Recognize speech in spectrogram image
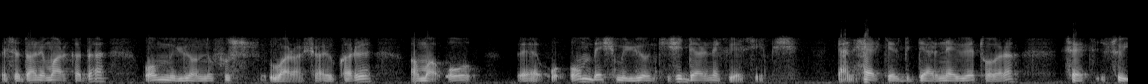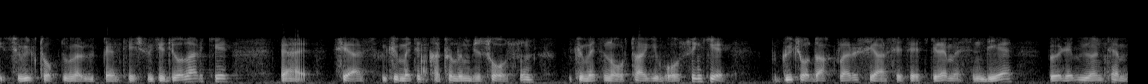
mesela Danimarka'da 10 milyon nüfus var aşağı yukarı ama o e, o 15 milyon kişi dernek üyesiymiş. Yani herkes bir derneğe üyet olarak sivil toplum örgütlerini teşvik ediyorlar ki yani siyasi hükümetin katılımcısı olsun, hükümetin ortağı gibi olsun ki güç odakları siyaseti etkilemesin diye böyle bir yöntem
